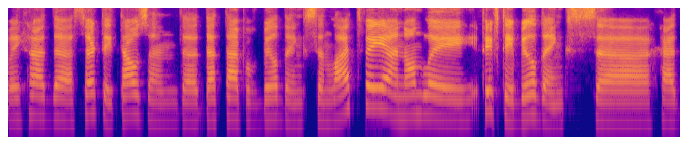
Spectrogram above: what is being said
we had 30,000 that type of buildings in Latvia, and only 50 buildings had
